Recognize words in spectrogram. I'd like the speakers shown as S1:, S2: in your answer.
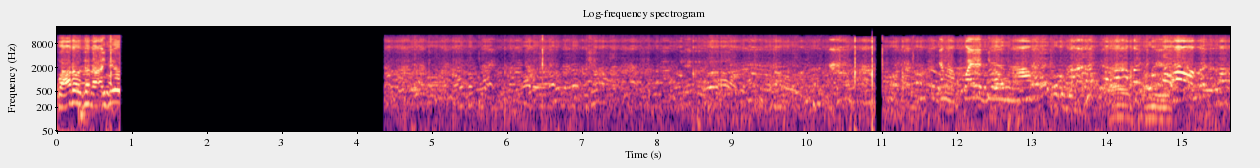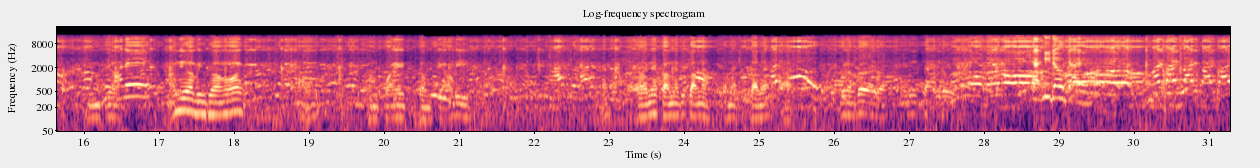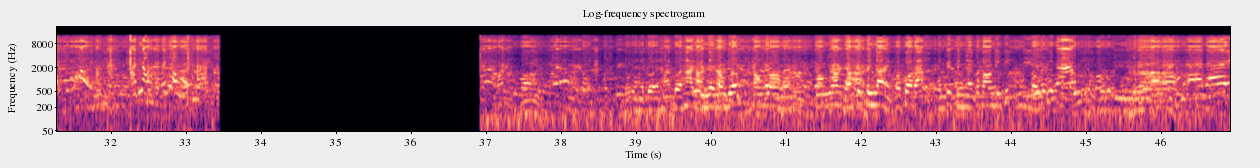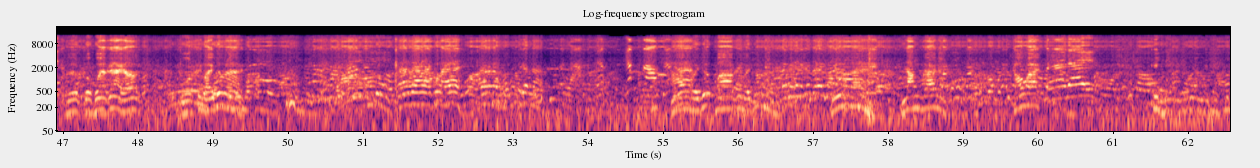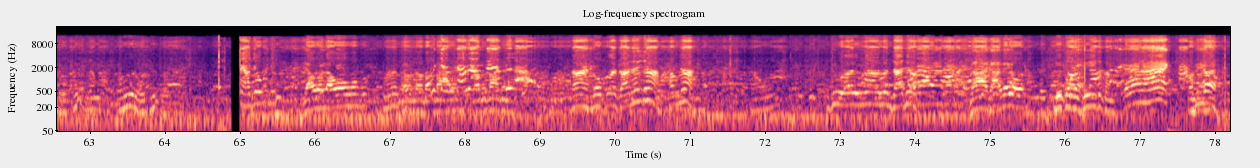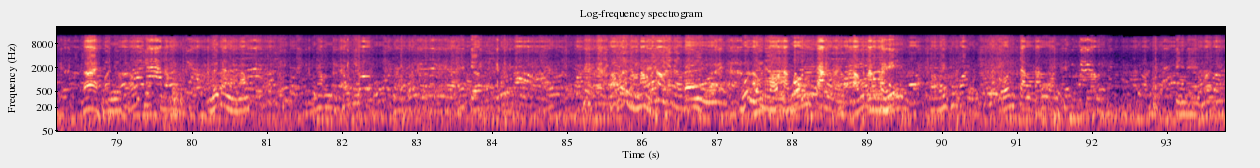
S1: còn gì bình thường.
S2: Qua đi.
S1: Nó như là bình thường thôi. Cầm quay cầm kéo đi. Rồi nhé cầm này cứ cầm này cầm này cầm đấy. Đấy. bây giờ Đi chạy đi đâu.
S2: Chạy đi đâu chạy
S3: đội hai đội hai trình xong chưa xong chưa xong chưa còn cái tinh này có có đã còn cái tinh này có bao nhiêu thích tám
S4: Cô quen cái này không? Một cái bảy trước này.
S3: ra ra ra chú này ơi ra ra một viên này
S4: Hai cái bảy trước, ba cái bảy trước này. Bốn này, năm cái này. Sáu cái. Kinh.
S3: nào chú cái đi
S4: Đâu đâu đâu.
S3: đâu đâu đâu ba đâu ba này
S4: Này, một cái cả thế nhá, không nhá. Ơi, nha, lên giá chưa? Rồi, đã đấy rồi.
S3: chú tôi được không
S4: Ra này. Còn đi rồi. Đây.
S3: bao nhiêu mấy cái này năm năm
S4: Hết chưa?
S3: sáu cái nào năm bốn năm sáu là bốn trăm rồi tổng năm mươi bốn trăm tám thêm năm
S4: Tình này bao nhiêu?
